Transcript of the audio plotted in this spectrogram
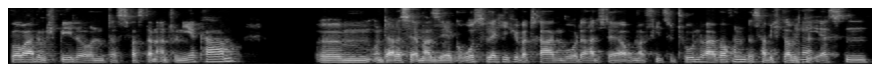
Vorbereitungsspiele und das, was dann an Turnier kam. Ähm, und da das ja immer sehr großflächig übertragen wurde, hatte ich da ja auch immer viel zu tun, drei Wochen. Das habe ich, glaube ich, ja. die ersten,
